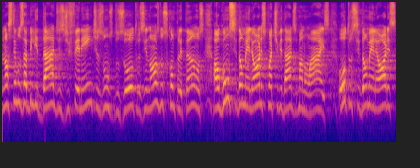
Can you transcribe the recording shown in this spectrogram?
nós temos habilidades diferentes uns dos outros e nós nos completamos. Alguns se dão melhores com atividades manuais, outros se dão melhores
